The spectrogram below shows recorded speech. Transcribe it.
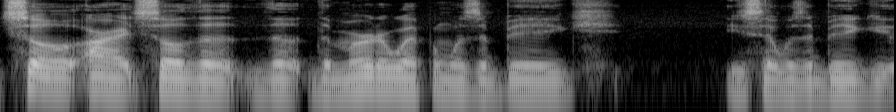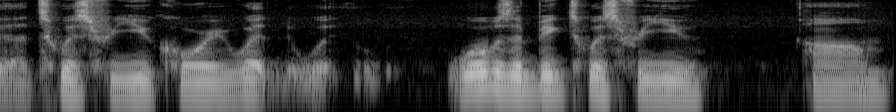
So, all right. So the the the murder weapon was a big. You said was a big uh, twist for you, Corey. What, what what was a big twist for you, um,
